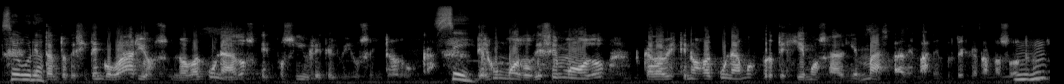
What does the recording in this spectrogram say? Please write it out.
Seguro. En tanto que si tengo varios no vacunados, es posible que el virus se introduzca. Sí. De algún modo, de ese modo, cada vez que nos vacunamos, protegemos a alguien más, además de protegernos nosotros.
